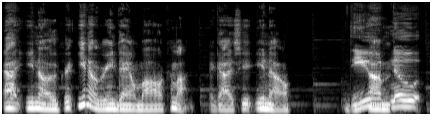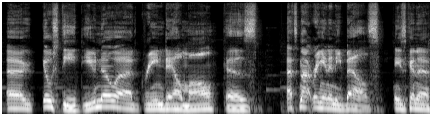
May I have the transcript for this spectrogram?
Uh, you know the Green, you know Greendale Mall. Come on, hey guys, you you know." Do you Um, know, uh, Ghosty? Do you know uh, Greendale Mall? Because that's not ringing any bells. He's gonna,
